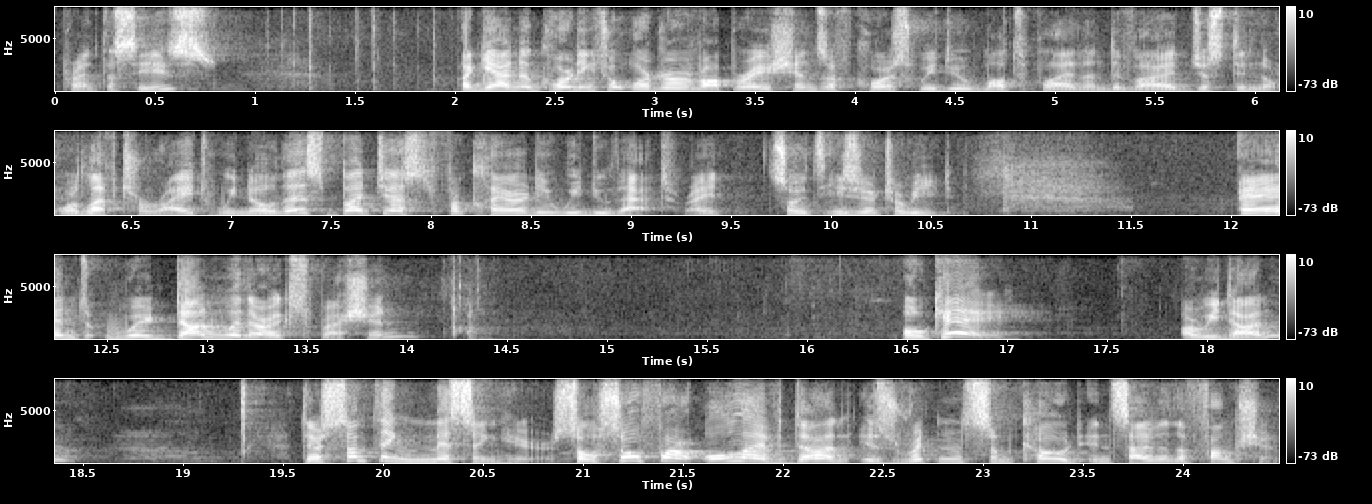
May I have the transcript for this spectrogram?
parentheses. Again, according to order of operations, of course, we do multiply and then divide just in, or left to right, we know this, but just for clarity, we do that, right? So it's easier to read. And we're done with our expression. Okay, are we done? there's something missing here. So, so far all I've done is written some code inside of the function.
